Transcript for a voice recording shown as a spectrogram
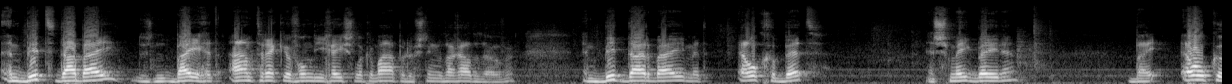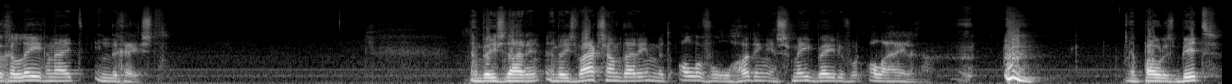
En bid daarbij, dus bij het aantrekken van die geestelijke wapenrusting, daar gaat het over. En bid daarbij met elk gebed en smeekbeden bij elke gelegenheid in de geest. En wees, daarin, en wees waakzaam daarin met alle volharding en smeekbeden voor alle heiligen. en Paulus bidt,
